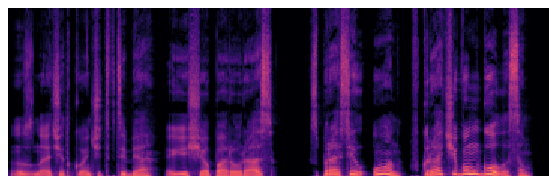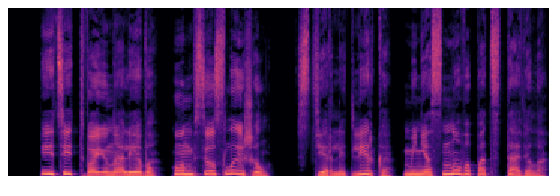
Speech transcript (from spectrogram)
«Значит, кончить в тебя еще пару раз?» Спросил он вкрадчивым голосом. «Идти твою налево, он все слышал!» Стерлит Лирка меня снова подставила.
